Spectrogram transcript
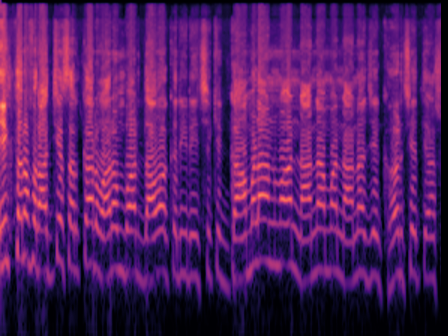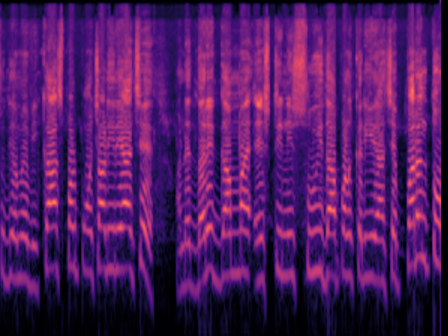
એક તરફ રાજ્ય સરકાર વારંવાર દાવા કરી રહી છે કે ગામડામાં, નાનામાં નાના જે ઘર છે, ત્યાં સુધી અમે વિકાસ પણ પહોંચાડી રહ્યા છે અને દરેક ગામમાં એસટીની સુવિધા પણ કરી રહ્યા છે. પરંતુ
